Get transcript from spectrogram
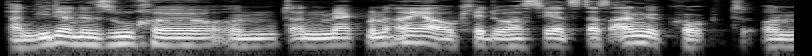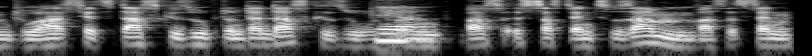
dann wieder eine Suche und dann merkt man, ah ja, okay, du hast dir jetzt das angeguckt und du hast jetzt das gesucht und dann das gesucht ja. und was ist das denn zusammen? Was ist denn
